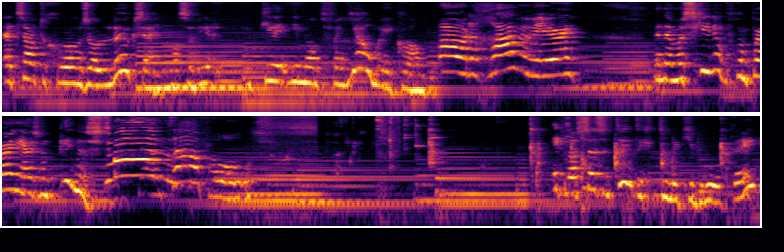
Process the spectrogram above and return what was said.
het zou toch gewoon zo leuk zijn als er weer een keer iemand van jou meekwam. Oh, daar gaan we weer. En dan misschien over een paar jaar zo'n kinderstoel aan tafel. Ik was 26 toen ik je broer kreeg.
